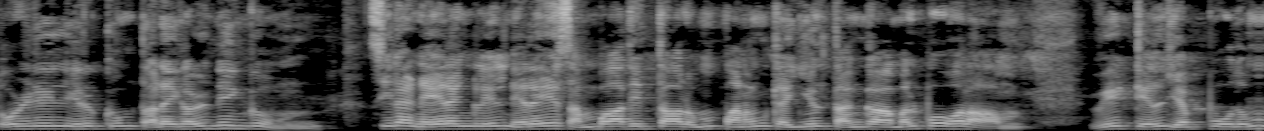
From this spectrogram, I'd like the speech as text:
தொழிலில் இருக்கும் தடைகள் நீங்கும். சில நேரங்களில் நிறைய சம்பாதித்தாலும் பணம் கையில் தங்காமல் போகலாம். வீட்டில் எப்போதும்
